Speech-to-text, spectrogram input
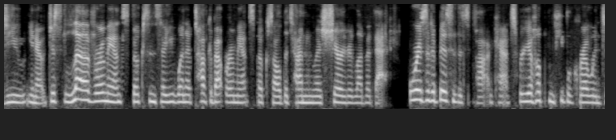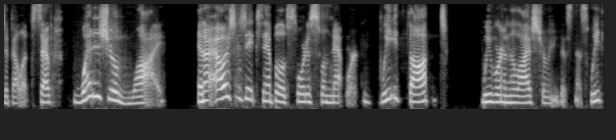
Do you, you know, just love romance books? And so you want to talk about romance books all the time and you want to share your love of that? Or is it a business podcast where you're helping people grow and develop? So what is your why? And I always use the example of Florida Swim Network. We thought we were in the live streaming business. We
